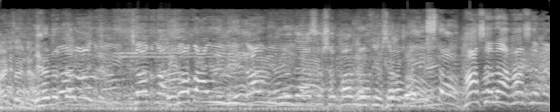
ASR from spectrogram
হয়তো না। এখানে তার সব সব আওয়ামী লীগ আওয়ামী লীগ। আছে সব বাংলাদেশ হাসেনা হাসেনা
